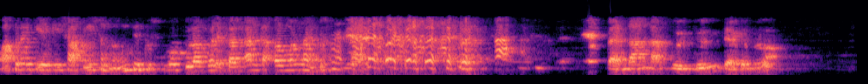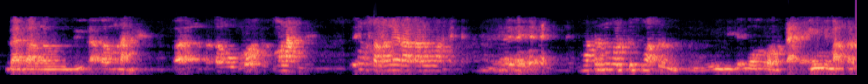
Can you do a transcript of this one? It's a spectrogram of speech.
Akhirnya kiai sapi seneng, dia gue bolak balik bantan gak tau menang. Bantan nak bodoh udah kedua. Batal wudhu tak tau menang. Barang ketemu gua menang. Itu senangnya rata rumah. Mater nu wedhus mater. Ini mau protes, ini mater.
